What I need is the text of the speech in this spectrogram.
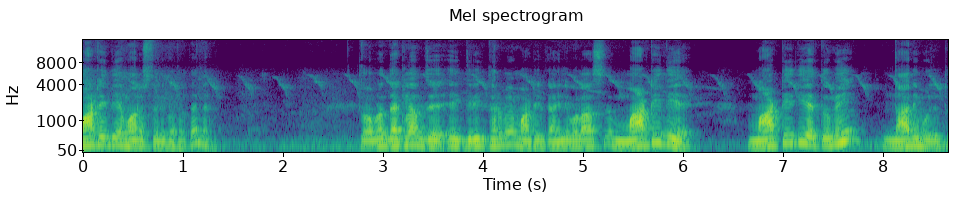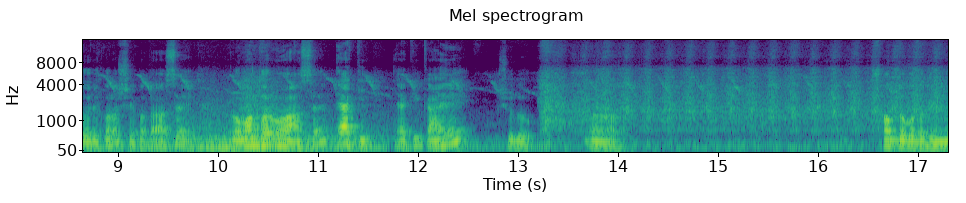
মাটি দিয়ে মানুষ তৈরি কথা, তাই না? তো আমরা দেখলাম যে এই গ্রিক ধর্মে মাটির কাহিনী বলা আছে, মাটি দিয়ে মাটি দিয়ে তুমি নারী মজুরি তৈরি করো, সে কথা আছে, রোমান ধর্ম আছে, একই একই কাহিনী, শুধু শব্দগত ভিন্ন।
